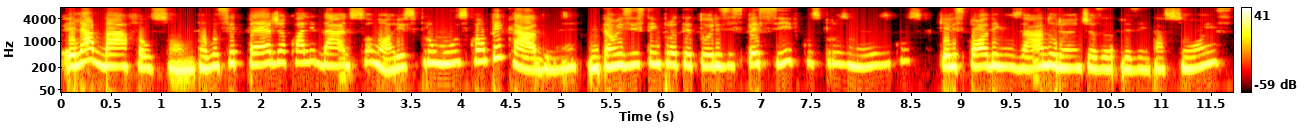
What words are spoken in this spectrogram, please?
ele abafa o som, então você perde a qualidade sonora. Isso para o músico é um pecado, né? Então existem protetores específicos para os músicos que eles podem usar durante as apresentações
